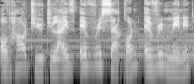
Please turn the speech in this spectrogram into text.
of how to utilize every second, every minute,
